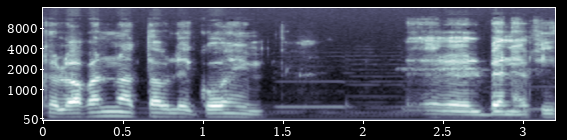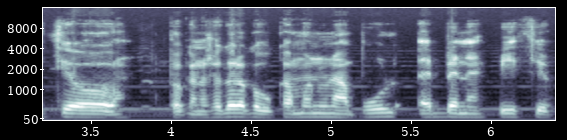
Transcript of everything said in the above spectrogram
que lo hagan una stablecoin, el beneficio, porque nosotros lo que buscamos en una pool es beneficio.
